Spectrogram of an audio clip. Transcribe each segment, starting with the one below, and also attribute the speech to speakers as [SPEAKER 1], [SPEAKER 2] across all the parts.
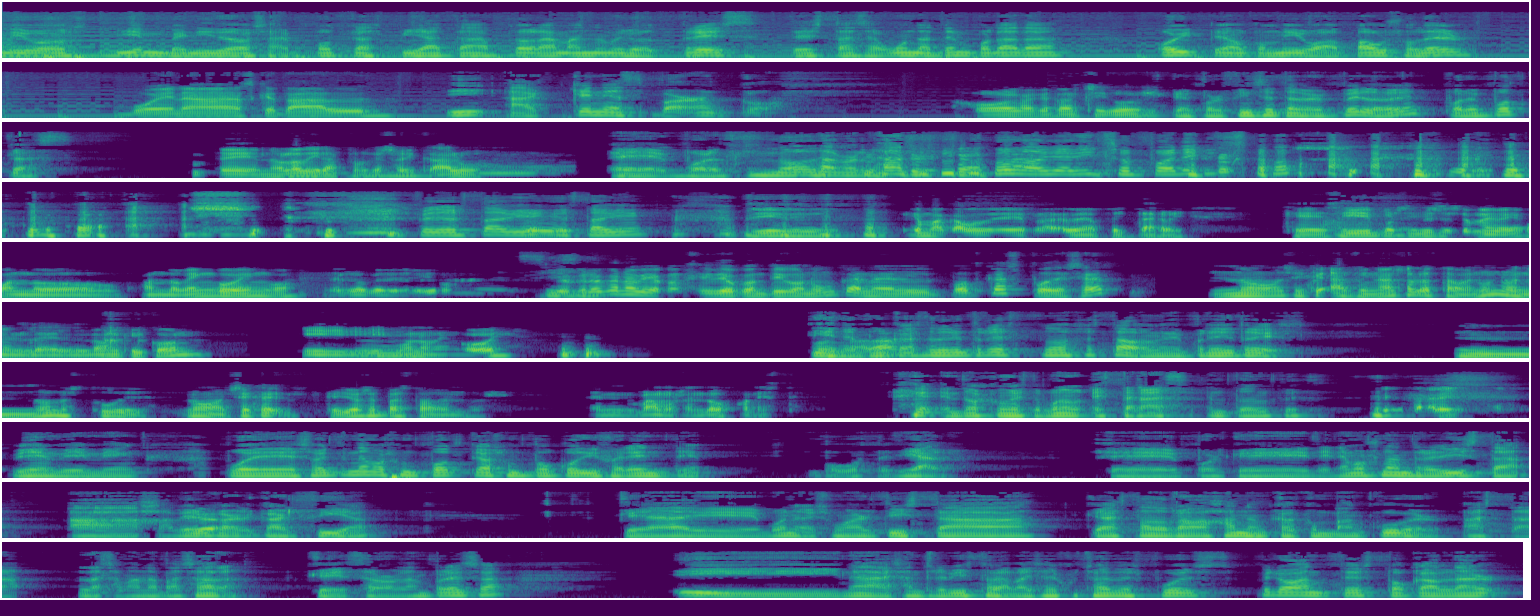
[SPEAKER 1] Amigos? Bienvenidos al Podcast Pirata, programa número 3 de esta segunda temporada. Hoy tengo conmigo a Pau Soler
[SPEAKER 2] Buenas, ¿qué tal?
[SPEAKER 1] y a Kenneth Barranco.
[SPEAKER 3] Hola, ¿qué tal chicos?
[SPEAKER 1] Que por fin se te ve el pelo, ¿eh? Por el podcast.
[SPEAKER 3] Eh, no lo dirás porque soy calvo.
[SPEAKER 1] Eh, pues no, la verdad, no lo había dicho por eso. Pero está bien, está bien.
[SPEAKER 3] Sí, sí, que me acabo de, de afeitar hoy. Que sí, por si no se me ve, cuando, cuando vengo, vengo, es lo que te digo.
[SPEAKER 1] Sí,
[SPEAKER 2] Yo
[SPEAKER 1] sí.
[SPEAKER 2] creo que no había coincidido contigo nunca en el podcast, ¿puede ser?
[SPEAKER 3] No, si es que al final solo estaba en uno, en el del Donkey Kong, y
[SPEAKER 2] Mm.
[SPEAKER 3] bueno, vengo hoy.
[SPEAKER 1] ¿Y en el
[SPEAKER 2] Pues nada.
[SPEAKER 1] podcast del E3 no has estado? ¿En el Pre 3?
[SPEAKER 3] Mm, No, no estuve. No, si es que, que yo sepa he estado en dos. En, vamos, en dos con este.
[SPEAKER 1] Entonces con este, bueno, estarás entonces. Bien, bien, bien. Pues hoy tenemos un podcast un poco diferente, un poco especial, eh, porque tenemos una entrevista a Javier. Gar- García, que eh, bueno, es un artista que ha estado trabajando en Capcom Vancouver hasta la semana pasada, que cerró la empresa. Y nada, esa entrevista la vais a escuchar después, pero antes toca hablar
